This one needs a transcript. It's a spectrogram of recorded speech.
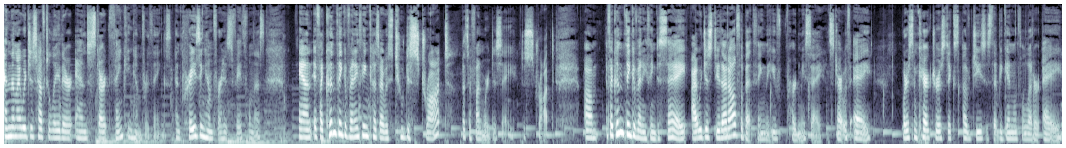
and then I would just have to lay there and start thanking him for things and praising him for his faithfulness. And if I couldn't think of anything because I was too distraught, that's a fun word to say, distraught. Um, if I couldn't think of anything to say, I would just do that alphabet thing that you've heard me say. Start with A. What are some characteristics of Jesus that begin with the letter A?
